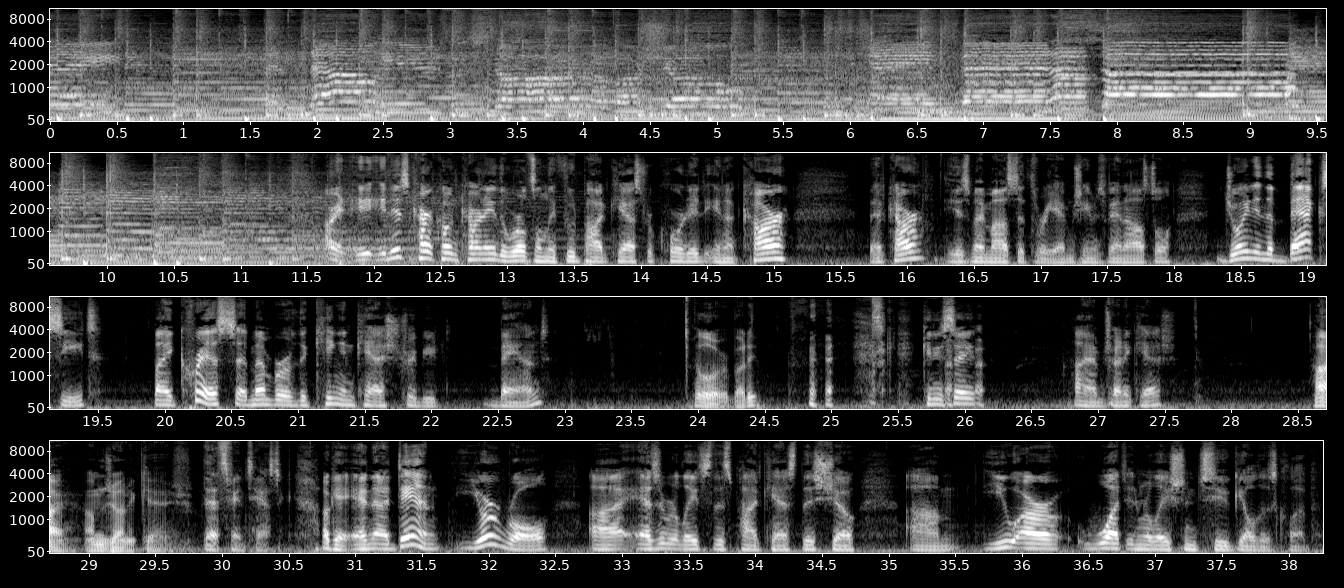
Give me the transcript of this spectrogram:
Right, it, it is Car Con Carne, the world's only food podcast recorded in a car. That car is my Mazda 3. I'm James VanOsdol, joined in the back seat by Chris, a member of the King and Cash tribute band. Hello, everybody. Can you say, Hi, I'm Johnny Cash? Hi, I'm Johnny Cash. That's fantastic. Okay, and uh, Dan, your role uh, as it relates to this podcast, this show, um, you are what in relation to Gilda's Club?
